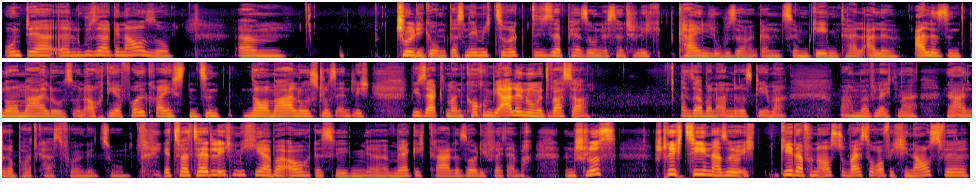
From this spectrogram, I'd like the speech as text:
und der äh, Loser genauso. Ähm, Entschuldigung, das nehme ich zurück. Diese Person ist natürlich kein Loser, ganz im Gegenteil. Alle, alle sind Normalos und auch die erfolgreichsten sind Normalos. Schlussendlich, wie sagt man, kochen wir alle nur mit Wasser. Das ist aber ein anderes Thema machen wir vielleicht mal eine andere Podcast-Folge zu. Jetzt verzettle ich mich hier aber auch, deswegen äh, merke ich gerade, sollte ich vielleicht einfach einen Schlussstrich ziehen. Also ich gehe davon aus, du weißt, worauf ich hinaus will.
